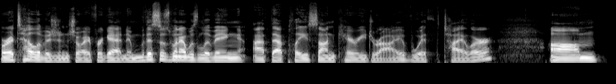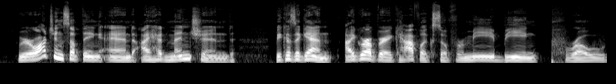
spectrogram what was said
or a television show, I forget. And this is when I was living at that place on Cary Drive with Tyler. Um, we were watching something, and I had mentioned because again, I grew up very Catholic, so for me, being pro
